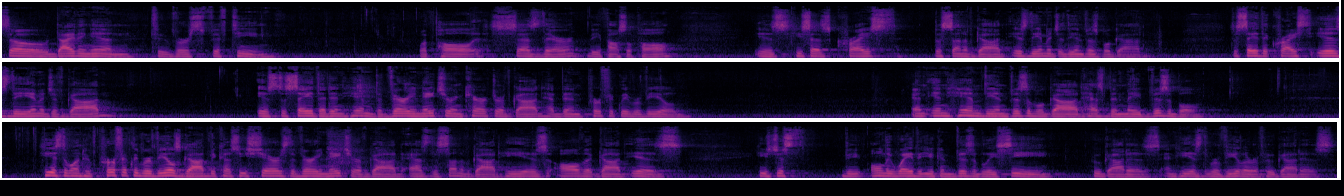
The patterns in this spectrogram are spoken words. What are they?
So, diving in to verse 15, what Paul says there, the Apostle Paul, is he says, Christ, the Son of God, is the image of the invisible God. To say that Christ is the image of God is to say that in him the very nature and character of God have been perfectly revealed. And in him the invisible God has been made visible. He is the one who perfectly reveals God because he shares the very nature of God as the Son of God. He is all that God is. He's just the only way that you can visibly see who God is, and he is the revealer of who God is.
